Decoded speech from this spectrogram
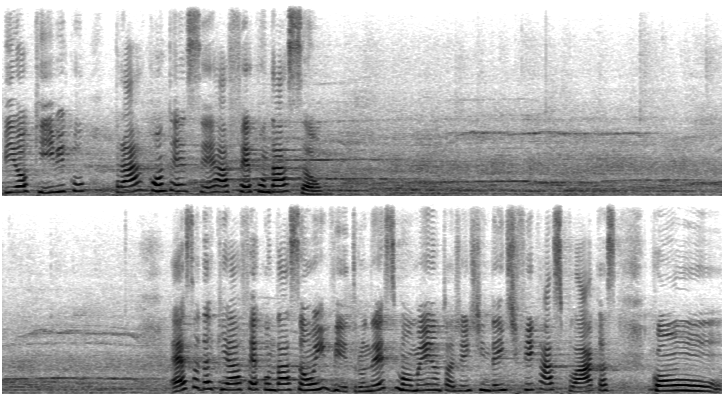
bioquímico para acontecer a fecundação. Essa daqui é a fecundação in vitro. Nesse momento, a gente identifica as placas com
